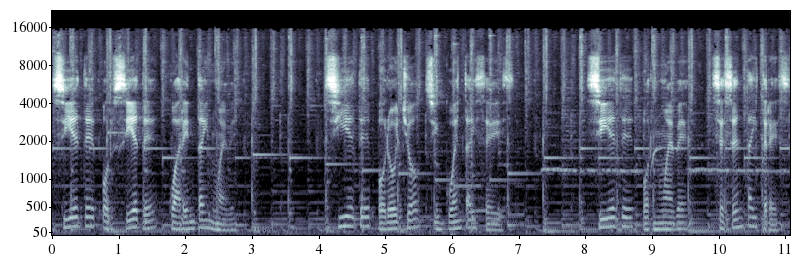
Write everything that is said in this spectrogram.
7 por 7, 49. 7 por 8, 56. 7 por 9, 63.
